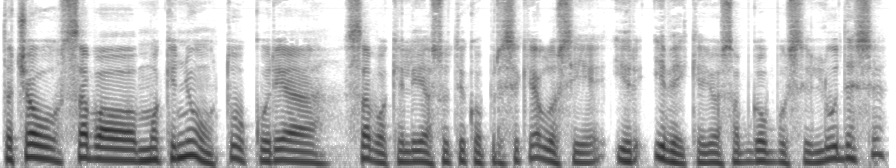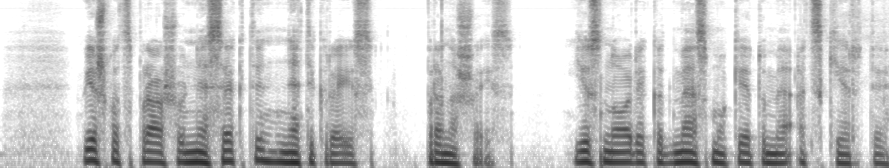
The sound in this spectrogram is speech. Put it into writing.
Tačiau savo mokinių, tų, kurie savo kelyje sutiko prisikėlusį ir įveikė jos apgaubusi liūdėsi, viešpats prašo nesekti netikrais pranašais. Jis nori, kad mes mokėtume atskirti,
